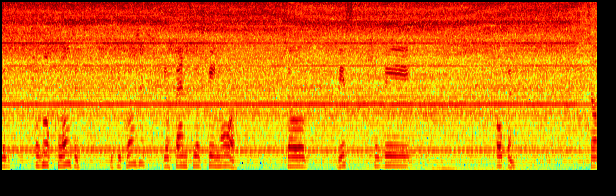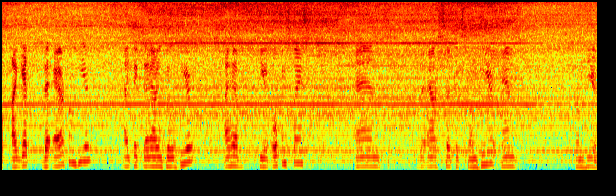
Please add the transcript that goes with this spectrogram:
you should not close it. If you close it your fans will spin more. So this should be open. So I get the air from here I take the air until here. I have here open space and the air circuits from here and from here.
